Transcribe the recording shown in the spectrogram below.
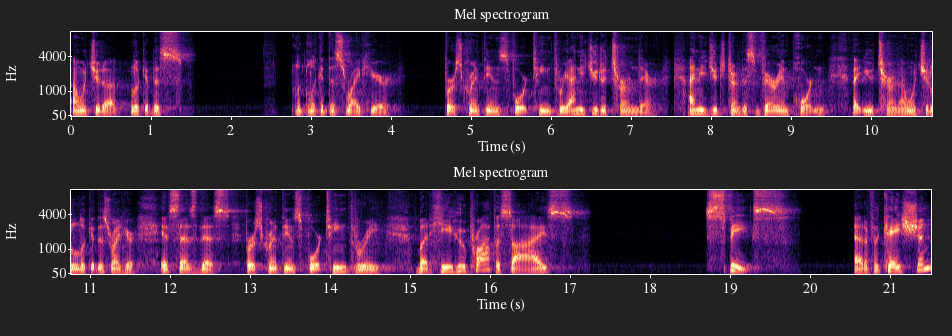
I want you to look at this. Look, look at this right here. 1 Corinthians 14, 3. I need you to turn there. I need you to turn. This is very important that you turn. I want you to look at this right here. It says this, 1 Corinthians 14, 3. But he who prophesies speaks edification.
